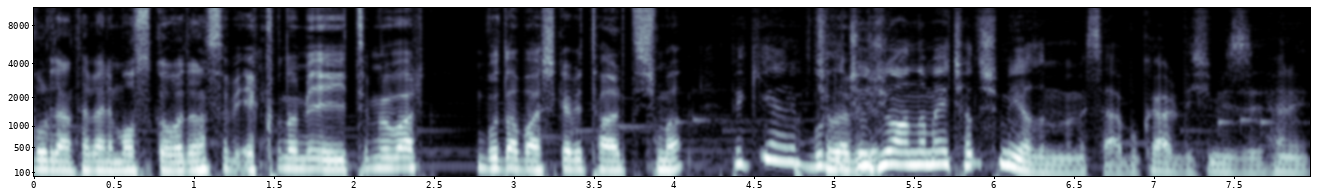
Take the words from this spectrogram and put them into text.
buradan tabii hani Moskova'da nasıl bir ekonomi eğitimi var. Bu da başka bir tartışma. Peki yani burada çocuğu anlamaya çalışmayalım mı mesela bu kardeşimizi? Hani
